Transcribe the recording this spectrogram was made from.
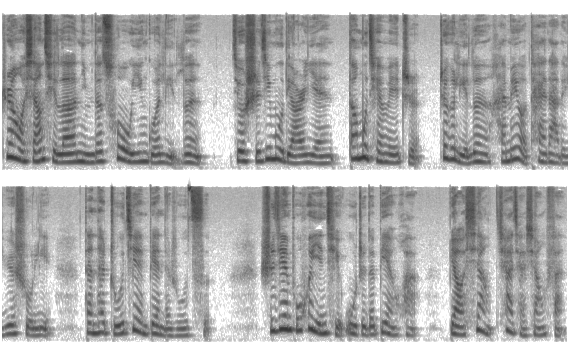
这让我想起了你们的错误因果理论。就实际目的而言，到目前为止，这个理论还没有太大的约束力，但它逐渐变得如此。时间不会引起物质的变化，表象恰恰相反。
